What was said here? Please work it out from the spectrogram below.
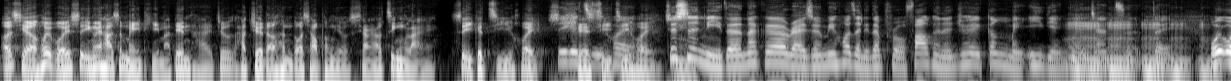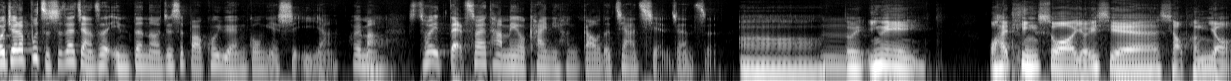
而且会不会是因为他是媒体嘛，电台，就是他觉得很多小朋友想要进来是一个机会，是一个学机会习机会，就是你的那个 resume 或者你的 profile 可能就会更美一点点这样子。对，我我觉得不只是在讲这个 intern 哦，就是包括员工也是一样，会吗？哦所以 that's why 他没有开你很高的价钱这样子。哦，嗯对，因为我还听说有一些小朋友，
